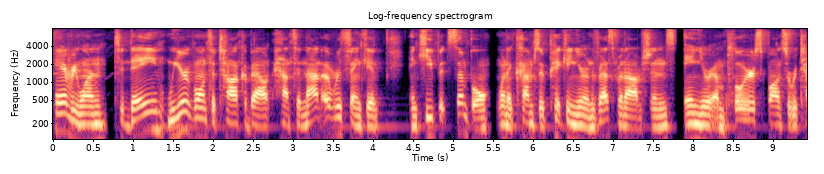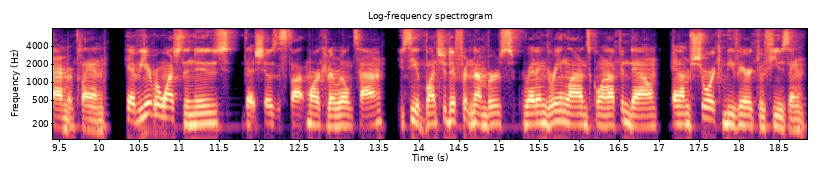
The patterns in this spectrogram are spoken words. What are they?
Hey everyone, today we are going to talk about how to not overthink it and keep it simple when it comes to picking your investment options in your employer sponsored retirement plan. Have you ever watched the news that shows the stock market in real time? You see a bunch of different numbers, red and green lines going up and down, and I'm sure it can be very confusing.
